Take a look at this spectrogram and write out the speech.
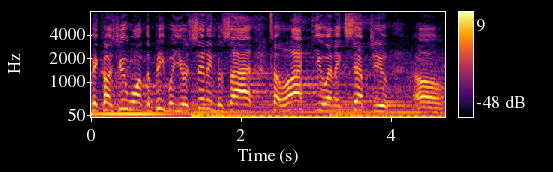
because you want the people you're sitting beside to like you and accept you. Oh.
